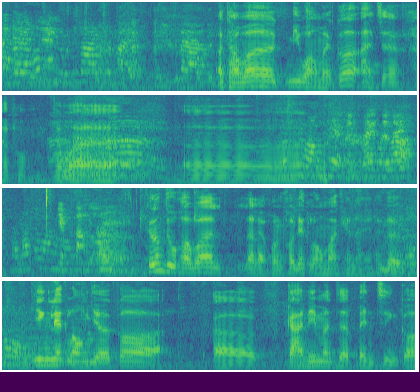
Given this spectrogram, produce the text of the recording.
มันก็ยังมีลุ้นได้ใช่ไหมแบบอะถามว่ามีหวังไหมก็อาจจะครับผม แต่ว่าเอ่อวางแผนแฟนๆจะได้เก็บตังค์เอเราอก็ต้องดูครับว่าหลายๆ คนเขาเรียกร้องมากแค่ไหน ถ้าเกิดยิ่งเรียกร้องเยอะก็ เอ่อการที่มันจะเป็นจริงก็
